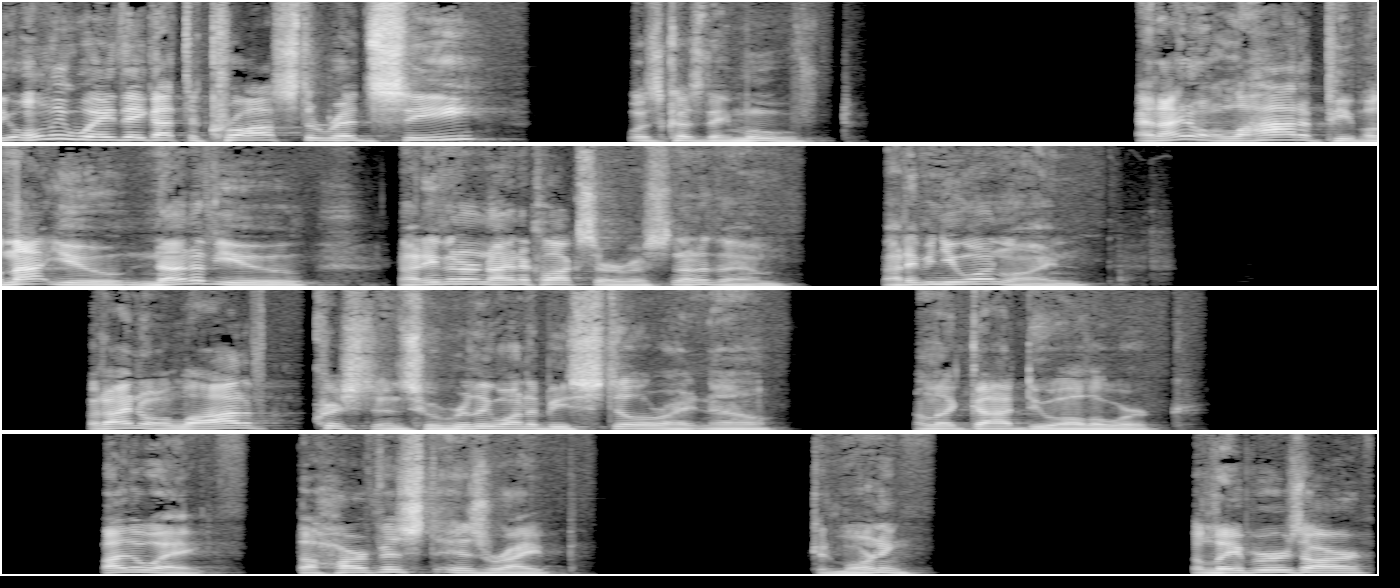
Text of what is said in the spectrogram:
The only way they got to cross the Red Sea was because they moved. And I know a lot of people, not you, none of you, not even our nine o'clock service, none of them, not even you online. But I know a lot of Christians who really want to be still right now and let God do all the work. By the way, the harvest is ripe. Good morning. The laborers are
